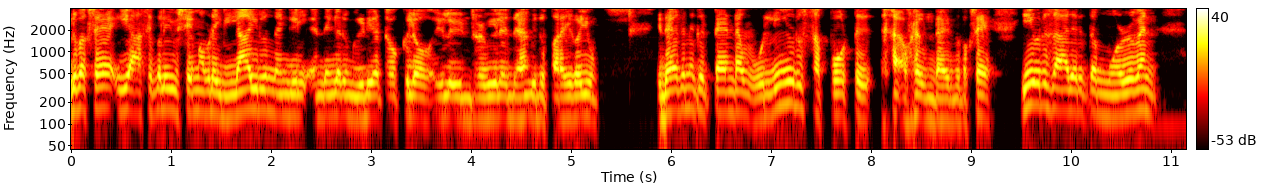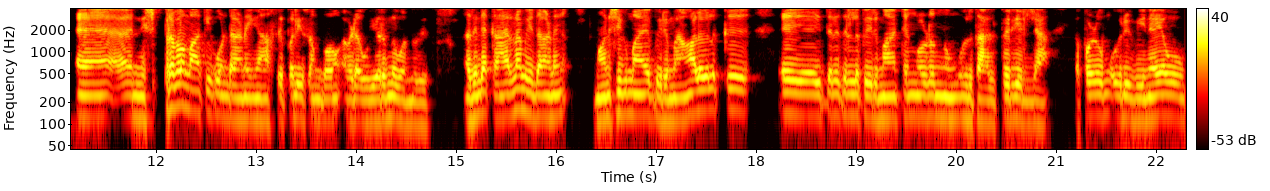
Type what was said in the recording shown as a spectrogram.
ഒരു പക്ഷേ ഈ ആസിഫ് അലി വിഷയം അവിടെ ഇല്ലായിരുന്നെങ്കിൽ എന്തെങ്കിലും ഒരു മീഡിയ ടോക്കിലോ ഇന്റർവ്യൂവിലോ ഇദ്ദേഹം ഇത് പറയുകയും ഇദ്ദേഹത്തിന് കിട്ടേണ്ട വലിയൊരു സപ്പോർട്ട് അവിടെ ഉണ്ടായിരുന്നു. പക്ഷേ ഈ ഒരു സാഹചര്യത്തെ മുഴുവൻ നിഷ്പ്രഭമാക്കിക്കൊണ്ടാണ് ഈ ആസിഫ് അലി സംഭവം അവിടെ ഉയർന്നു വന്നത്. അതിന്റെ കാരണം ഇതാണ് മാനുഷികമായ പെരുമാ ആളുകൾക്ക് ഇത്തരത്തിലുള്ള പെരുമാറ്റങ്ങളോടൊന്നും ഒരു താല്പര്യമില്ല. എപ്പോഴും ഒരു വിനയവും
